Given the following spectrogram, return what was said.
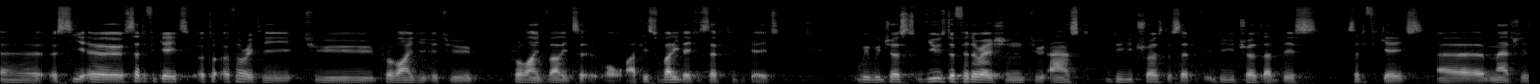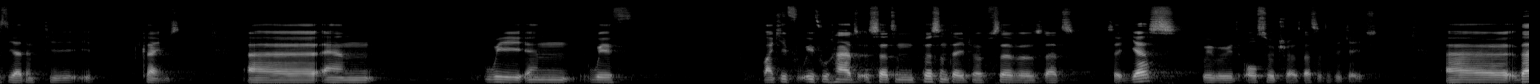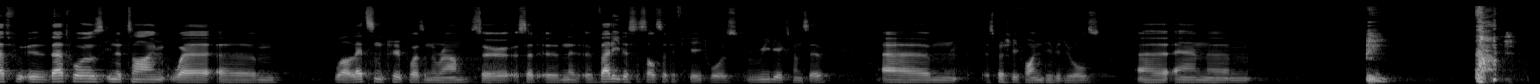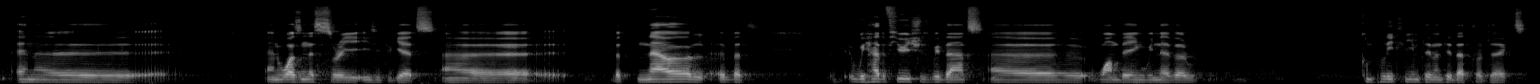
uh, a, C, a certificate authority to provide to provide valid or at least validated certificate we would just use the federation to ask, do you trust the? Do you trust that this certificate uh, matches the identity it claims? Uh, and we and with like if if we had a certain percentage of servers that said yes, we would also trust that certificate. Uh, that that was in a time where um, well, Let's Encrypt wasn't around, so a, a, valid SSL certificate was really expensive, um, especially for individuals, uh, and um, and uh, and wasn't necessarily easy to get. Uh, but now, but we had a few issues with that. Uh, one being we never completely implemented that project.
